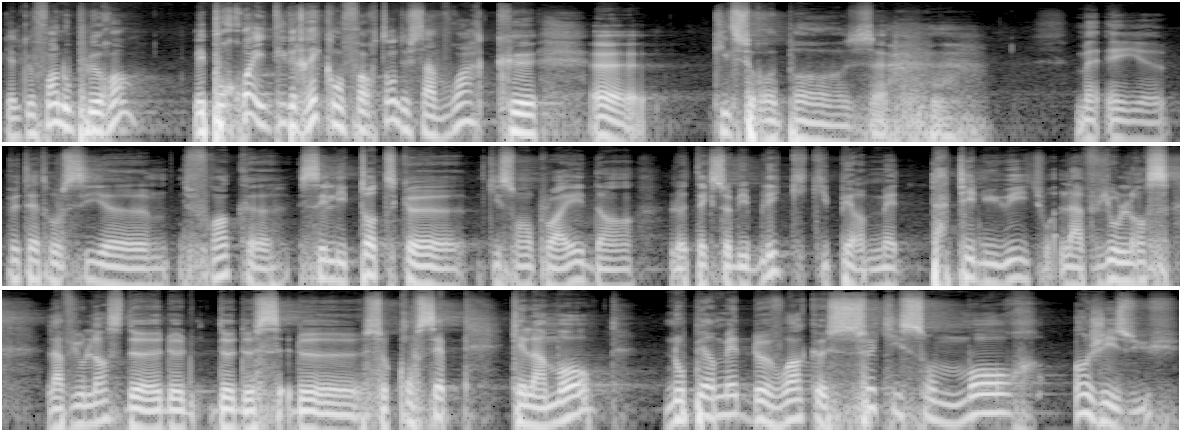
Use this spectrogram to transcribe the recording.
quelquefois nous pleurons, mais pourquoi est-il réconfortant de savoir qu'il se repose? Mais euh, peut-être aussi, euh, Franck, euh, c'est les qui sont employés dans le texte biblique qui permettent d'atténuer la violence, la violence de ce concept qu'est la mort, nous permettent de voir que ceux qui sont morts en Jésus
